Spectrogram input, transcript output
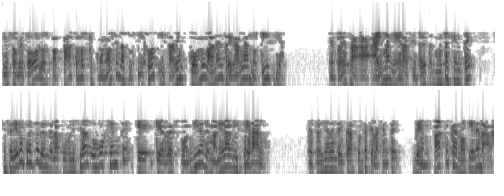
y sobre todo los papás son los que conocen a sus hijos y saben cómo van a entregar la noticia. Entonces hay maneras, entonces mucha gente, si se dieron cuenta desde la publicidad, hubo gente que, que respondía de manera visceral Entonces ya desde ahí te das cuenta que la gente de empática no tiene nada.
